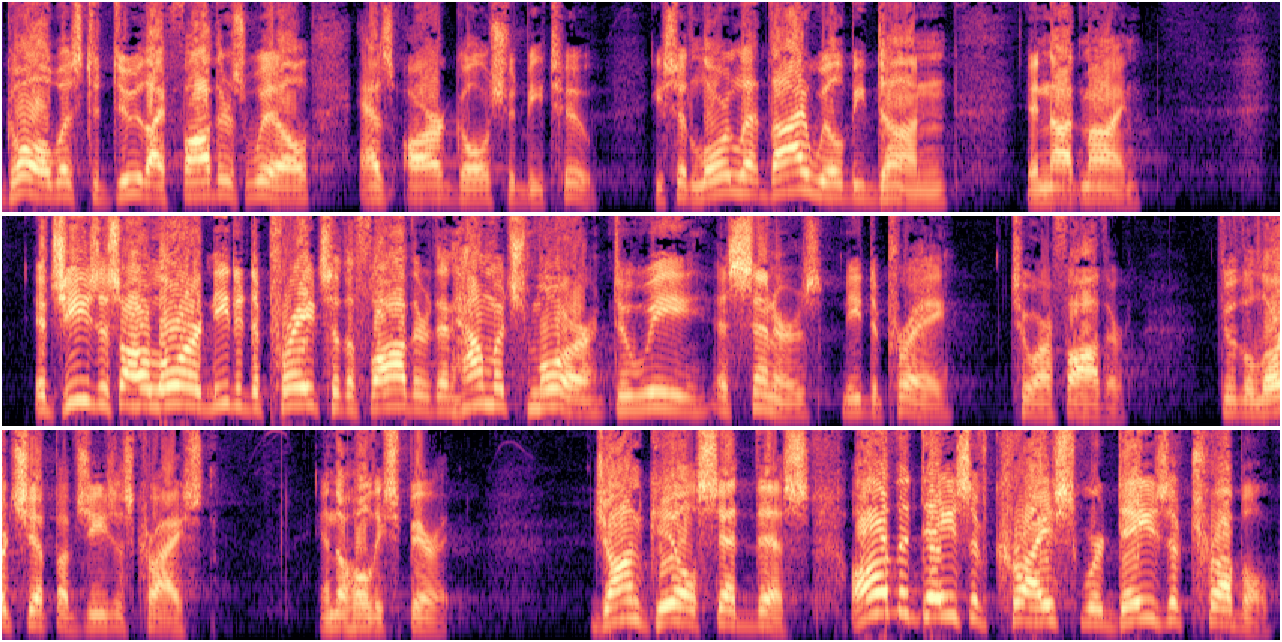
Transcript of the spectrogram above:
goal was to do thy Father's will as our goal should be too. He said, Lord, let thy will be done and not mine. If Jesus, our Lord, needed to pray to the Father, then how much more do we as sinners need to pray to our Father through the Lordship of Jesus Christ and the Holy Spirit? John Gill said this All the days of Christ were days of trouble.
